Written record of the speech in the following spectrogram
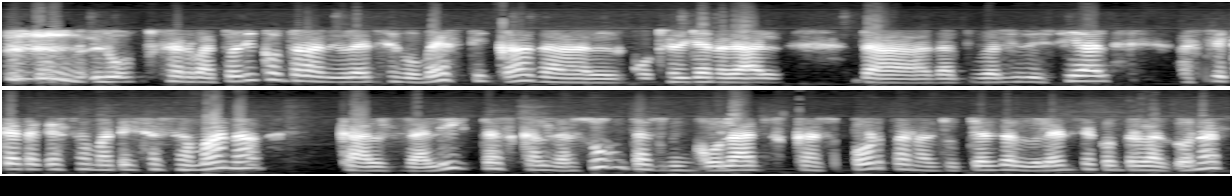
L'Observatori contra la Violència Domèstica del Consell General de, del Poder Judicial ha explicat aquesta mateixa setmana que els delictes, que els assumptes vinculats que es porten als jutjats de violència contra les dones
